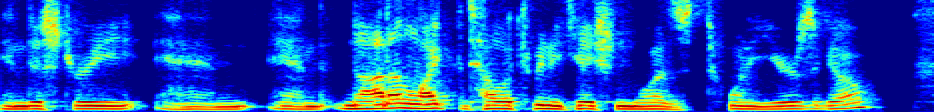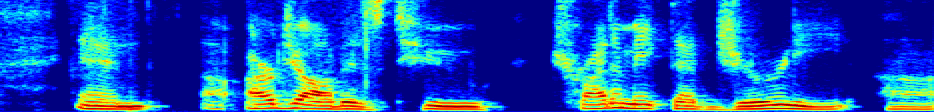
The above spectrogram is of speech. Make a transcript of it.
industry and and not unlike the telecommunication was 20 years ago. And uh, our job is to try to make that journey uh,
